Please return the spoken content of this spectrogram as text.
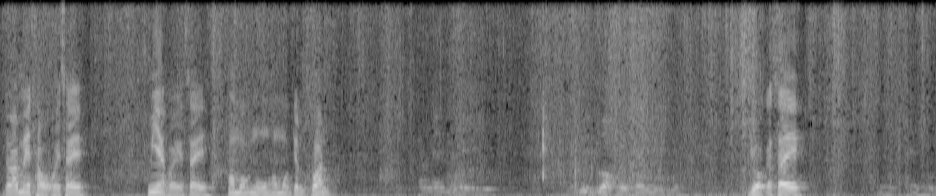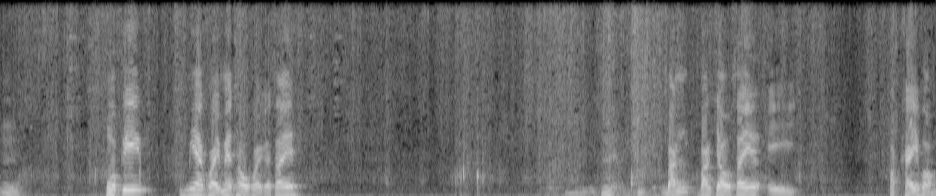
แต่ว่าแม่เฒ่าข่อยใส่เมียข่อยใส่หอมหมกหนูหอมหมกจนควันหยวกก็ใส่อืมหัวปีเมียข่อยแม่เฒ่าข่อยก็ใส่ บางบางเจ้าใส่ไอ้ฮอดไข่พร้อม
